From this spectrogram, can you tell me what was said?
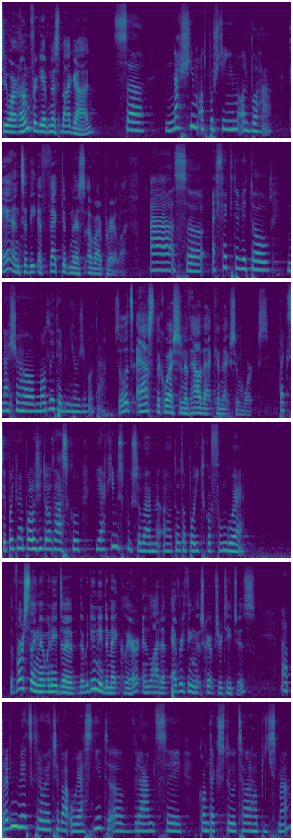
to our own forgiveness by God s naším odpuštěním od Boha and to the effectiveness of our prayer life. a s efektivitou našeho modlitevního života. So let's ask the question of how that connection works. Tak si pojďme položit tu otázku, jakým způsobem uh, toto pojítko funguje. The first thing that we need to that we do need to make clear in light of everything that scripture teaches A první věc, kterou je třeba ujasnit uh, v rámci kontextu celého písma,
